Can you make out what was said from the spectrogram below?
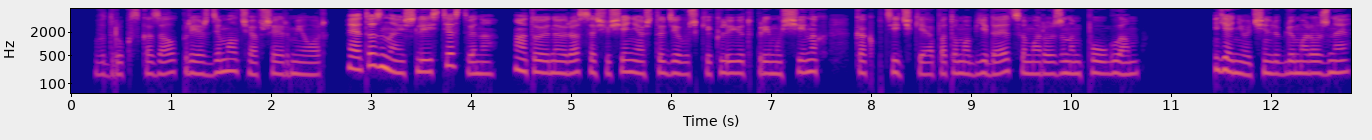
— вдруг сказал прежде молчавший Эрмиор. «Это, знаешь ли, естественно. А то иной раз ощущение, что девушки клюют при мужчинах, как птички, а потом объедаются мороженым по углам. Я не очень люблю мороженое»,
